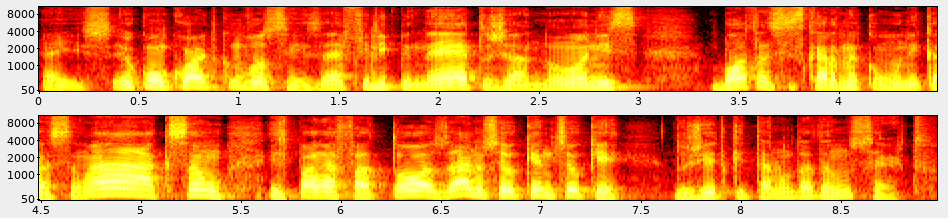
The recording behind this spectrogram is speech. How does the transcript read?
É isso. Eu concordo com vocês. É Felipe Neto, Janones, bota esses caras na comunicação. Ah, que são espalhafatosos, ah, não sei o que, não sei o que. Do jeito que tá, não tá dando certo.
